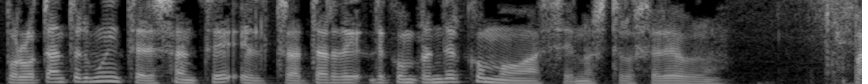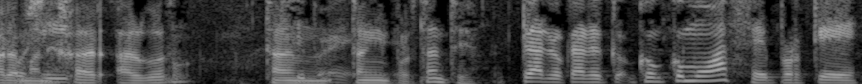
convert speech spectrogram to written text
por lo tanto es muy interesante el tratar de, de comprender cómo hace nuestro cerebro para pues manejar algo tan, tan importante. Claro, claro. ¿Cómo hace? Porque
